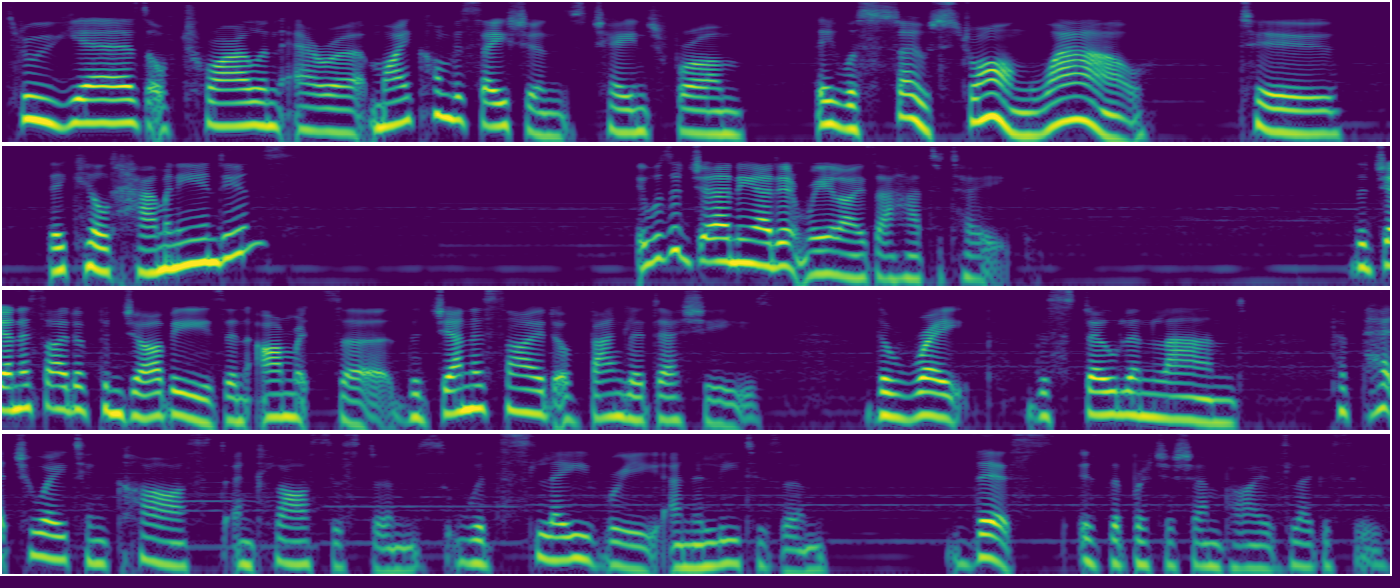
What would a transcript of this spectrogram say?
Through years of trial and error, my conversations changed from, they were so strong, wow, to, they killed how many Indians? It was a journey I didn't realize I had to take the genocide of Punjabis in Amritsar, the genocide of Bangladeshis, the rape, the stolen land, perpetuating caste and class systems with slavery and elitism. This is the British Empire's legacy.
